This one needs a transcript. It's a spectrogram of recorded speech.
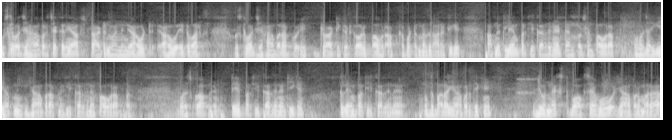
उसके बाद यहाँ पर चेक करें आप start and mining how it work उसके बाद यहाँ पर आपको एक ड्रा टिकट का और पावर आपका बटन नज़र आ रहा है, ठीक है? आपने क्लेम पर क्लिक कर देना है, टेन परसेंट पावर अप हो जाएगी आपने यहाँ पर आपने क्लिक कर देना है, पावर आप पर। और इसको आपने टेप पर क्लिक कर देना है, ठीक है? क्लेम पर क्लिक कर देना है। दोबारा यहाँ पर देखें जो नेक्स्ट बॉक्स है, वो यहाँ पर हमारा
